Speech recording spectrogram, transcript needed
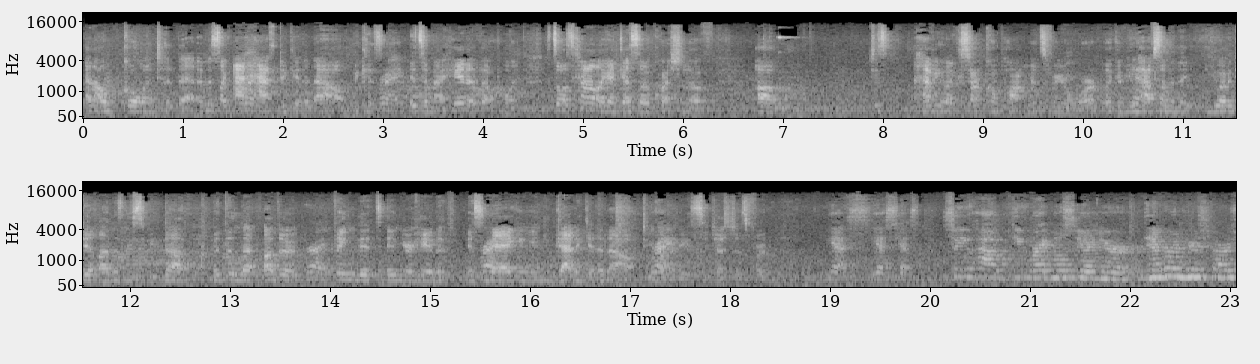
and I'll go into that, and it's like I have to get it out because Right. it's in my head at that point. So it's kind of like I guess a question of um, just having like certain compartments for your work. Like if you Yeah. have something that you have a deadline that needs to be done, but then that other Right. thing that's in your head is, is Right. nagging and you got to get it out. Do you Right. have any suggestions for? Yes, yes, yes. So you have, Do you write mostly on your, did everyone hear Star's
